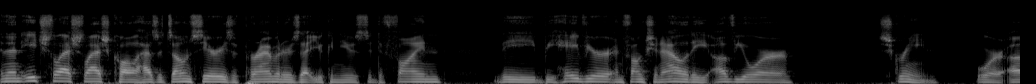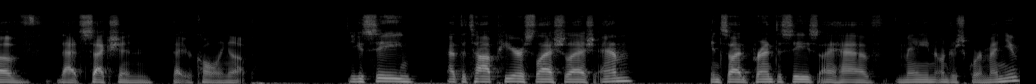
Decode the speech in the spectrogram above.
And then each slash slash call has its own series of parameters that you can use to define the behavior and functionality of your screen or of that section that you're calling up. You can see at the top here slash slash M. Inside parentheses, I have main underscore menu.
